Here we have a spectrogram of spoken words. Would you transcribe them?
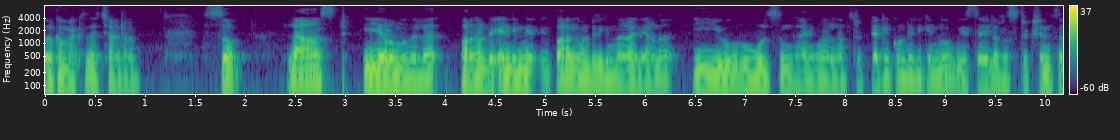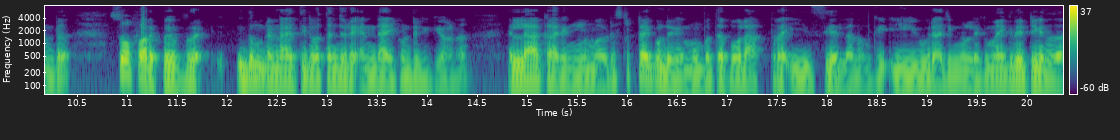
welcome back to the channel so last year മുതൽ പറഞ്ഞുകൊണ്ട് എൻഡിങ് പറഞ്ഞുകൊണ്ടിരിക്കുന്ന കാര്യമാണ്. ഇ യു റൂൾസും കാര്യങ്ങളെല്ലാം സ്ട്രിക്റ്റ് ആക്കിക്കൊണ്ടിരിക്കുന്നു. വിസയിൽ റെസ്ട്രിക്ഷൻസ് ഉണ്ട്. സോ ഫാർ ഇപ്പോൾ ഇതും രണ്ടായിരത്തി ഇരുപത്തഞ്ച് ഒരു എൻഡ് ആയിക്കൊണ്ടിരിക്കുകയാണ്. എല്ലാ കാര്യങ്ങളും അവർ സ്ട്രിക്റ്റ് ആയിക്കൊണ്ടിരിക്കുന്നത് മുമ്പത്തെ പോലെ അത്ര ഈസി അല്ല നമുക്ക് ഇ യു രാജ്യങ്ങളിലേക്ക് മൈഗ്രേറ്റ് ചെയ്യുന്നത്.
